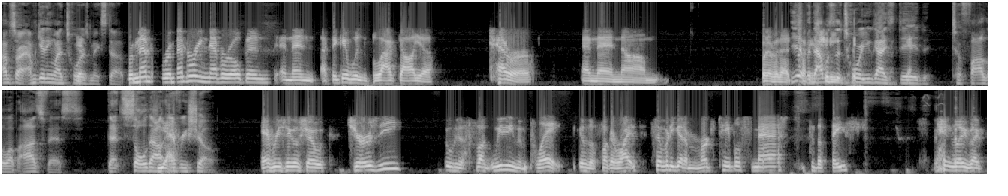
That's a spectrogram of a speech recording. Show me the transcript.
I'm sorry. I'm getting my tours mixed up. Remember, remembering never opened, and then I think it was Black Dahlia, Terror, and then um, whatever that. Yeah, but that was the tour you guys did to follow up Ozzfest. That sold out Yeah. every show. Every single show, Jersey. It was a fuck. We didn't even play. It was a fucking riot. Somebody got a merch table smashed to the face, and like, like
